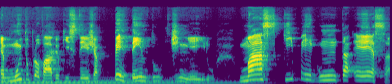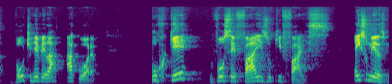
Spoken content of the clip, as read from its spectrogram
é muito provável que esteja perdendo dinheiro. Mas que pergunta é essa? Vou te revelar agora. Por que você faz o que faz? É isso mesmo.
